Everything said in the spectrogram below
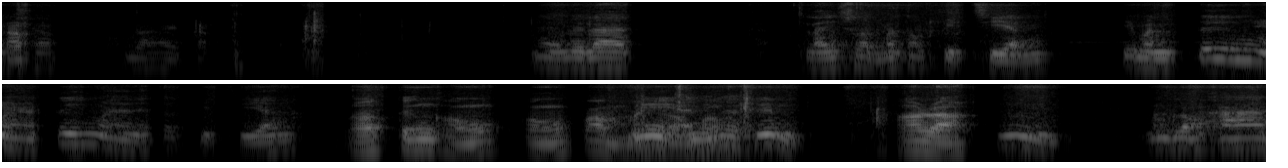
ครับใช่ได้ครับเนี่ยเวลาไลฟ์สดมันต้องปิดเสียง ที่มันตึ้งมาตึ้งมาเนี่ยต้องปิดเสียงเราตึงของของป้อมไหมนี่เราอันบอนี้กก็ขึ้นเอาเหรออืมมันลำคาญ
